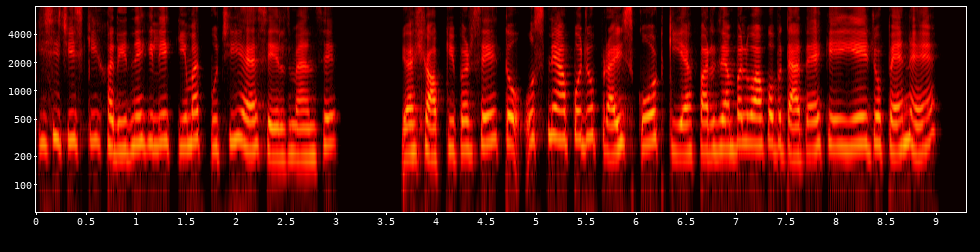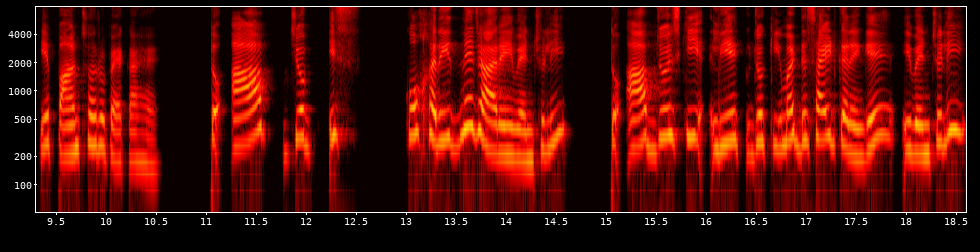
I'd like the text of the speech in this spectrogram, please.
किसी चीज़ की ख़रीदने के लिए कीमत पूछी है सेल्समैन से या शॉपकीपर से तो उसने आपको जो प्राइस कोट किया फॉर एग्जांपल वो आपको बताता है कि ये जो पेन है ये पाँच सौ रुपये का है। तो आप जब इस को ख़रीदने जा रहे हैं इवेंचुअली तो आप जो इसकी लिए जो कीमत डिसाइड करेंगे इवेंचुअली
